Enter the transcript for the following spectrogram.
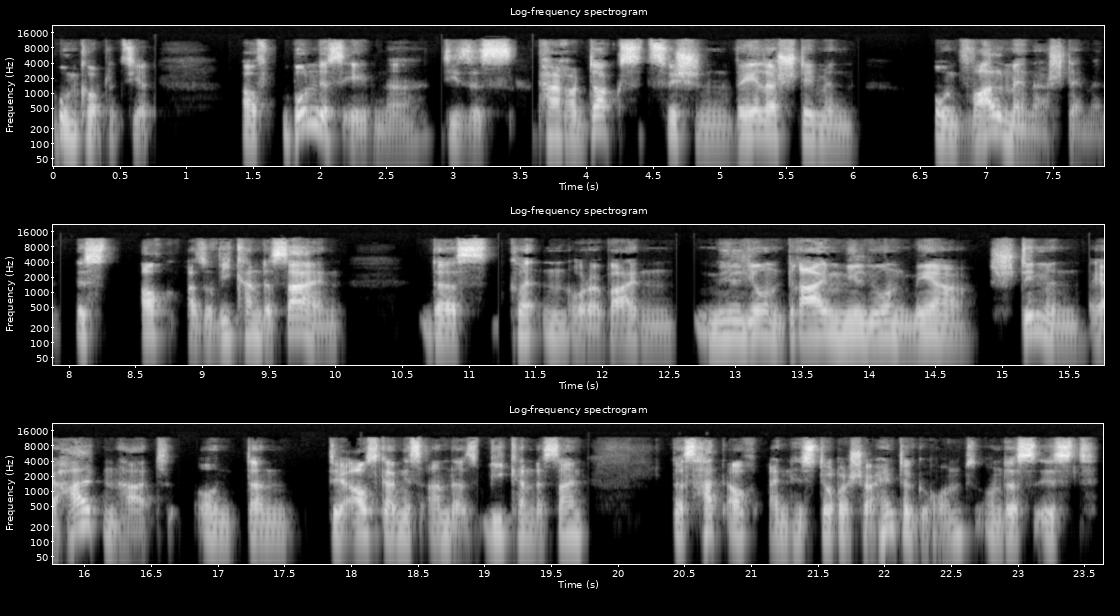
unkompliziert. Auf Bundesebene dieses Paradox zwischen Wählerstimmen und Wahlmännerstimmen ist auch, also wie kann das sein, dass Clinton oder Biden Millionen, drei Millionen mehr Stimmen erhalten hat und dann der Ausgang ist anders. Wie kann das sein? Das hat auch ein historischer Hintergrund und das ist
